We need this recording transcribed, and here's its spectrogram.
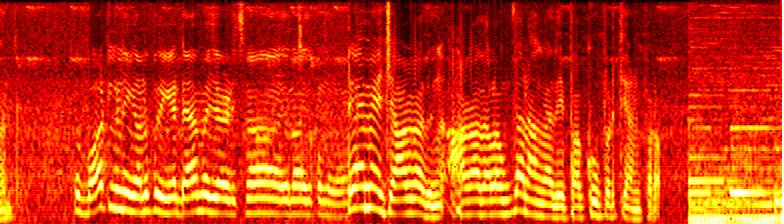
நன்றி. இப்போ பாட்டில் நீங்கள் அனுப்புறீங்க டேமேஜ் ஆகிடுச்சுன்னா இது பண்ணுவேன் டேமேஜ் ஆகாதுங்க. ஆகாத அளவுக்கு தான் நாங்கள் அதை பக்குவப்படுத்தி அனுப்புகிறோம்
